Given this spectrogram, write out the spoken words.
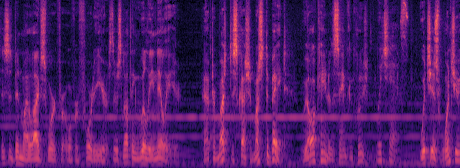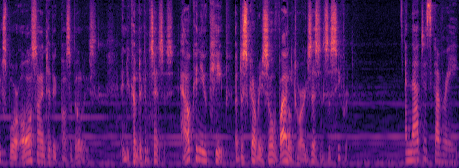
this has been my life's work for over 40 years. There's nothing willy nilly here. After much discussion, much debate, we all came to the same conclusion. Which is? Which is once you explore all scientific possibilities and you come to consensus, how can you keep a discovery so vital to our existence a secret? And that discovery,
